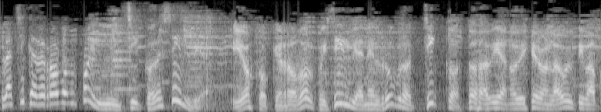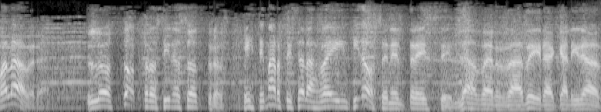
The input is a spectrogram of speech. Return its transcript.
La chica de Rodolfo y el chico de Silvia. Y ojo que Rodolfo y Silvia en el rubro chicos todavía no dijeron la última palabra. Los otros y nosotros. Este martes a las 22 en el 13. La verdadera calidad.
